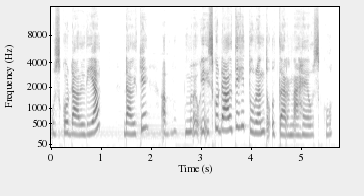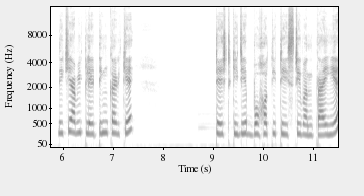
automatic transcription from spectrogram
उसको डाल दिया, डाल के। अब इसको डालते ही तुरंत उतारना है उसको। देखिए, अभी प्लेटिंग करके टेस्ट कीजिए, बहुत ही टेस्टी बनता है ये।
